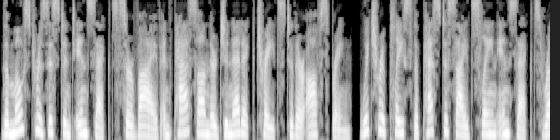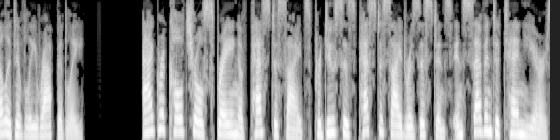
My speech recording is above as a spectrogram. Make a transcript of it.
the most resistant insects survive and pass on their genetic traits to their offspring, which replace the pesticide-slain insects relatively rapidly. Agricultural spraying of pesticides produces pesticide resistance in 7 to 10 years.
